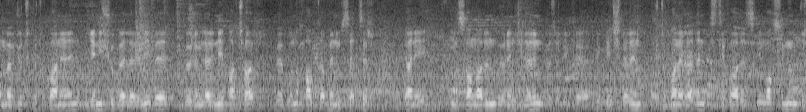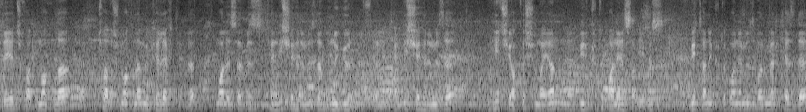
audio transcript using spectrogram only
o mevcut kütüphanenin yeni şubelerini ve bölümlerini açar ve bunu halka benimsetir. Yani insanların, öğrencilerin özellikle e, gençlerin kütüphanelerden istifadesini maksimum düzeye çıkartmakla, çalışmakla mükelleftirler. Maalesef biz kendi şehrimizde bunu görmüyoruz. Yani kendi şehrimize hiç yakışmayan e, bir kütüphaneye sahibiz. Bir tane kütüphanemiz var merkezde,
